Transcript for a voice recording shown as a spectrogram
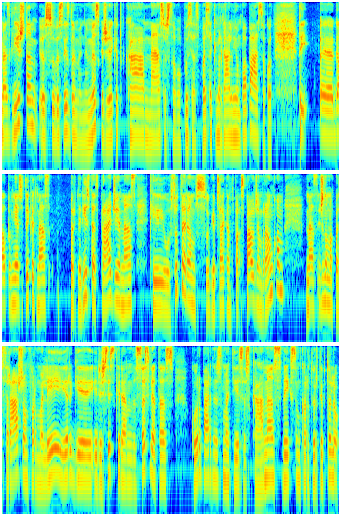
mes grįžtam su visais duomenimis, kad žiūrėkit, ką mes iš savo pusės pasiekim ir galim jums papasakot. Tai e, gal paminėsiu tai, kad mes partnerystės pradžioje mes kai jau sutariam su kaip sakant spaudžiam rankom mes žinoma pasirašom formaliai irgi ir išsiskiriam visas vietas kur partneris matysis ką mes veiksim kartu ir taip toliau.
